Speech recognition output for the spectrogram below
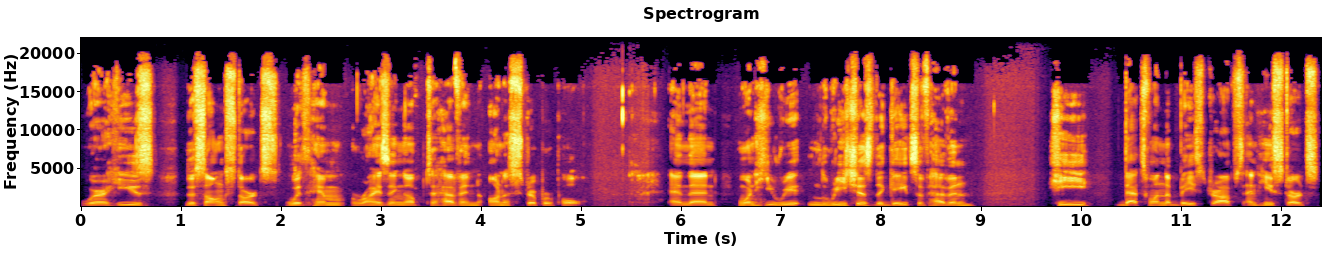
where he's the song starts with him rising up to heaven on a stripper pole. And then when he re- reaches the gates of heaven, he that's when the bass drops and he starts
